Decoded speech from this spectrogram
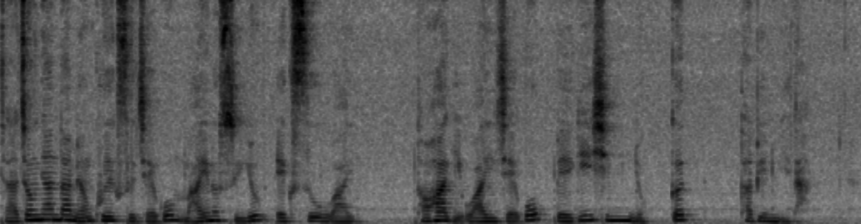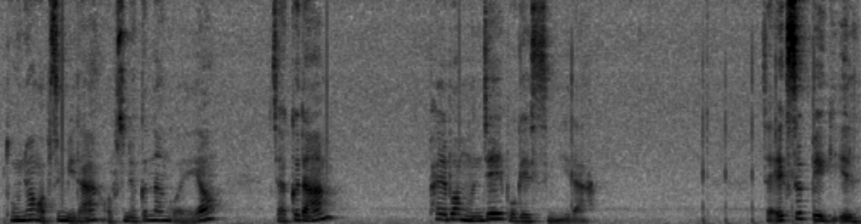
자, 정리한다면 9x 제곱 마이너스 6xy 더하기 y 제곱 빼기 16 끝 답입니다. 동량 없습니다. 없으면 끝난 거예요. 자, 그 다음 8번 문제 보겠습니다. 자, x 빼기 1,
